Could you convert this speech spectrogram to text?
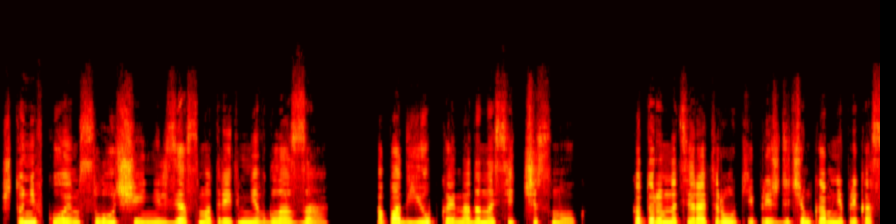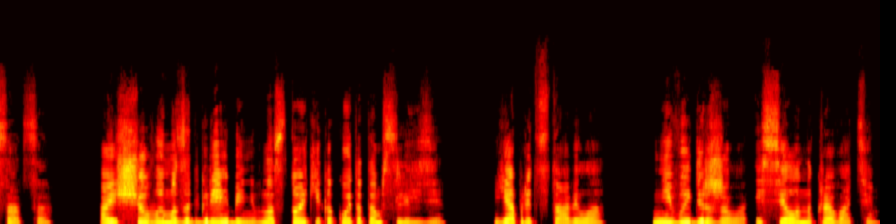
что ни в коем случае нельзя смотреть мне в глаза, а под юбкой надо носить чеснок, которым натирать руки, прежде чем ко мне прикасаться. А еще вымазать гребень в настойке какой-то там слизи. Я представила, не выдержала и села на кровати.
